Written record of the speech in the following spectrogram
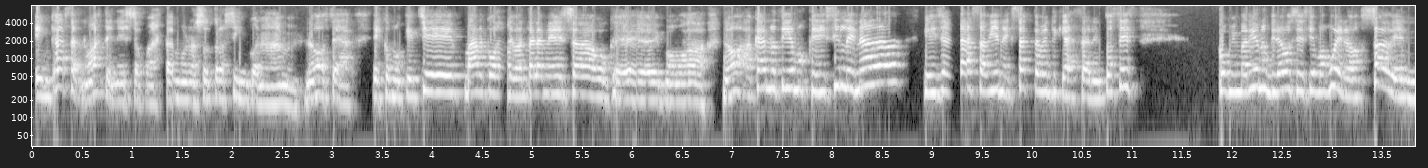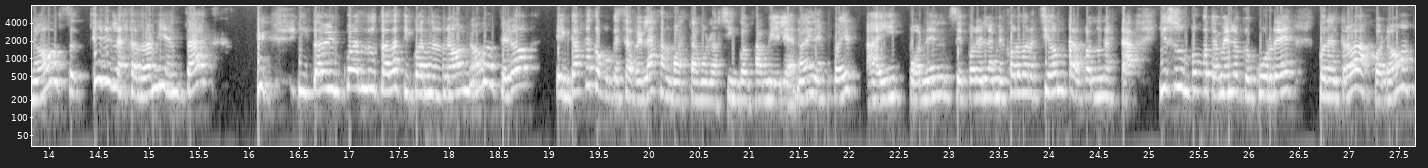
En casa no hacen eso cuando estamos nosotros cinco nada más, ¿no? O sea, es como que, che, Marcos, levanta la mesa, ok, mamá, ¿no? Acá no teníamos que decirle nada, y ya sabían exactamente qué hacer. Entonces, con mi marido nos miramos y decíamos, bueno, saben, ¿no? Tienen las herramientas y saben cuándo usarlas y cuándo no, ¿no? Pero en casa como que se relajan cuando estamos los cinco en familia, ¿no? Y después ahí se ponen la mejor versión para cuando uno está. Y eso es un poco también lo que ocurre con el trabajo, ¿no?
